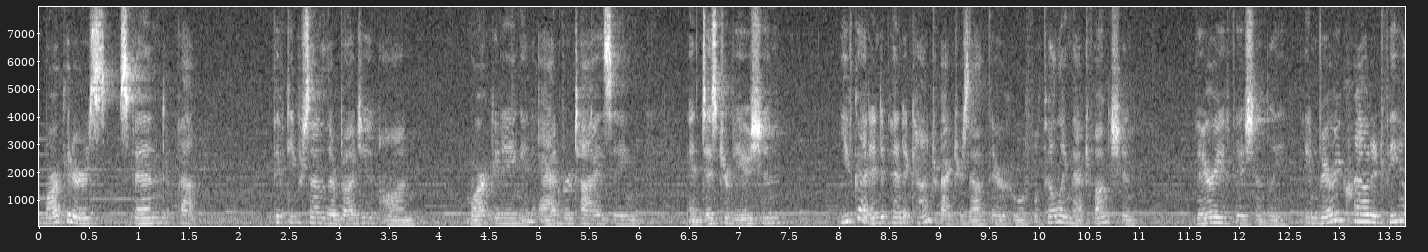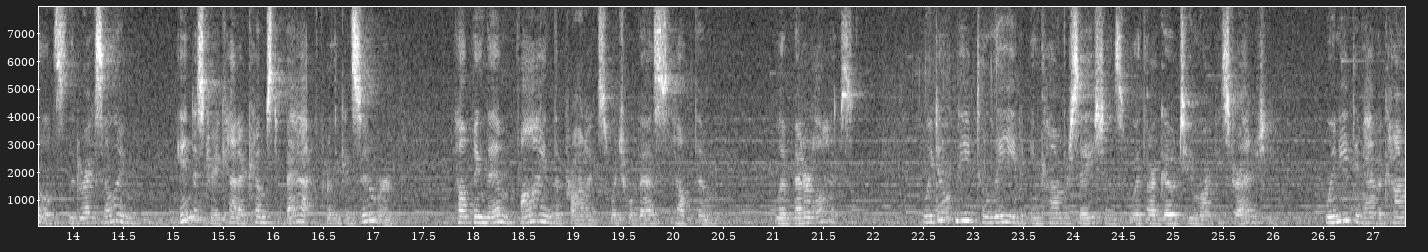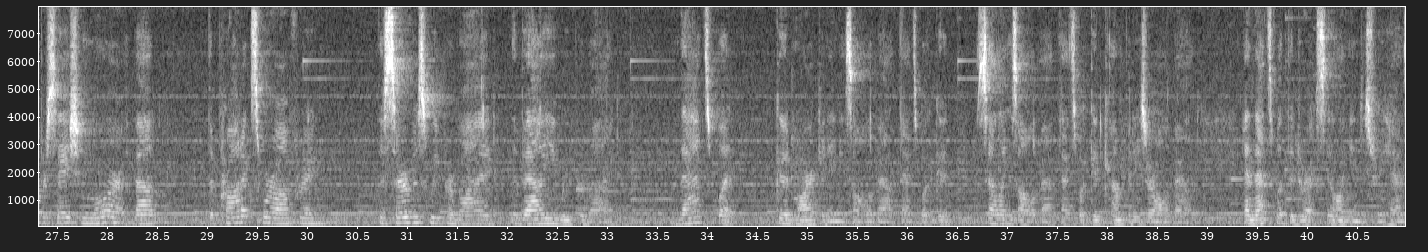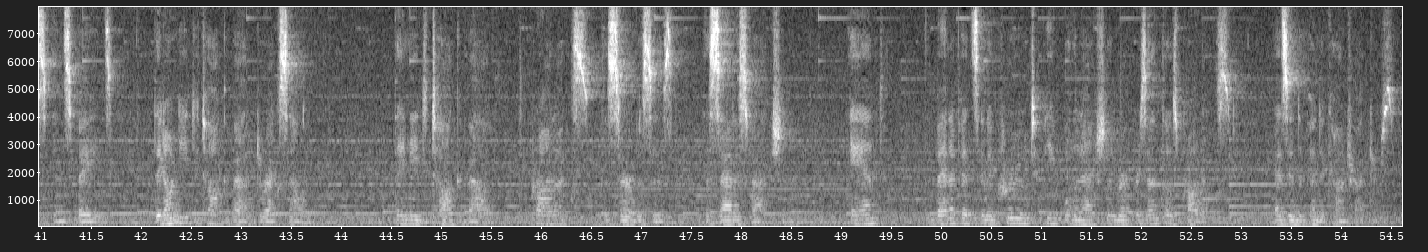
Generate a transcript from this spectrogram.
marketers spend about 50% of their budget on marketing and advertising and distribution. You've got independent contractors out there who are fulfilling that function very efficiently. In very crowded fields, the direct selling industry kind of comes to bat for the consumer, helping them find the products which will best help them live better lives. We don't need to lead in conversations with our go-to market strategy. We need to have a conversation more about the products we're offering, the service we provide, the value we provide. That's what good marketing is all about. That's what good selling is all about. That's what good companies are all about. And that's what the direct selling industry has in spades. They don't need to talk about direct selling. They need to talk about the products, the services, the satisfaction, and the benefits that accrue to people that actually represent those products as independent contractors.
